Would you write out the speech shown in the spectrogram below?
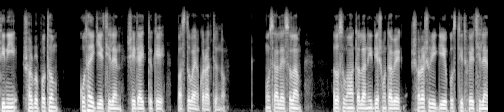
তিনি সর্বপ্রথম কোথায় গিয়েছিলেন সেই দায়িত্বকে বাস্তবায়ন করার জন্য? মুসা আলাহিসাল্লাম আল্লাহ সুহামতাল্লাহ নির্দেশ মোতাবেক সরাসরি গিয়ে উপস্থিত হয়েছিলেন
